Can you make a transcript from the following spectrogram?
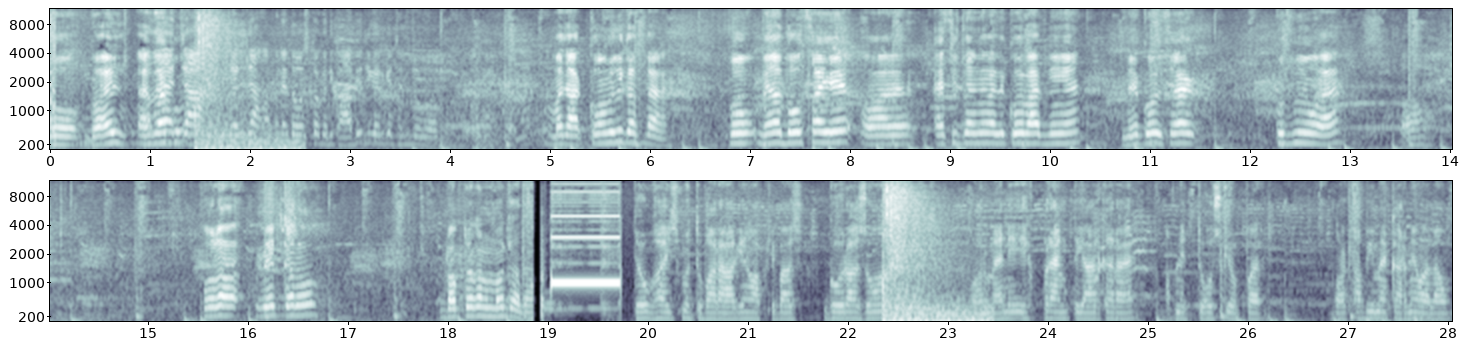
तो गाइस ऐसा जा चल जा अपने दोस्तों को दिखा दे जिगर के चल लो अब। मज़ाक कॉमेडी करता है। तो मेरा दोस्त है ये और ऐसी करने वाली कोई बात नहीं है। मेरे को इससे कुछ नहीं हुआ है। थोड़ा वेट करो। डॉक्टर का नंबर क्या था? तो भाई इसमें दोबारा आ गया हूँ आपके पास, गोरा जोन और मैंने एक प्रैंक तैयार करा है अपने दोस्त के ऊपर। और अभी मैं करने वाला हूँ।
